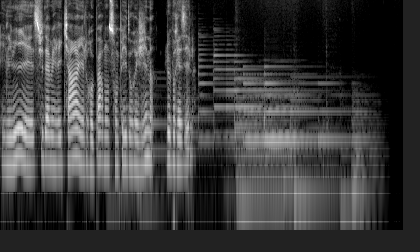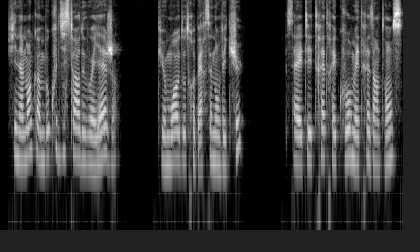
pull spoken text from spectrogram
Et lui est sud-américain et il repart dans son pays d'origine, le Brésil. Finalement, comme beaucoup d'histoires de voyage que moi ou d'autres personnes ont vécues, ça a été très très court mais très intense.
